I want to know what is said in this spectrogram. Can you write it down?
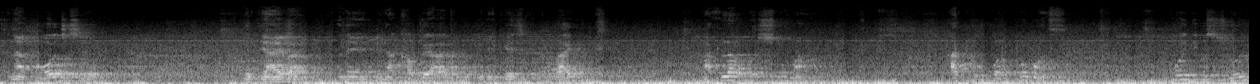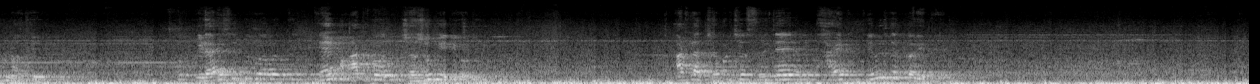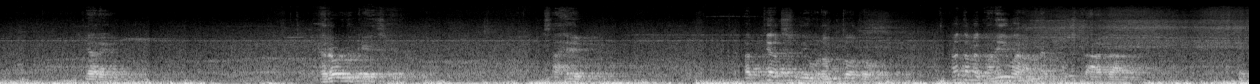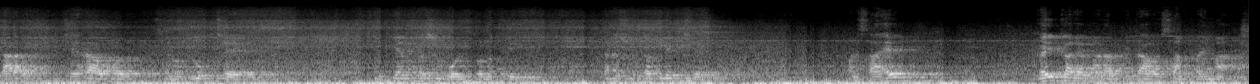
એના કોચ છે એ ત્યાં આવ્યા અને એના ખભે હાથ મૂકીને કહે છે કે ભાઈ, આટલા વર્ષોમાં, આટલું પરફોર્મન્સ કોઈ દિવસ જોયું નથી. તો પીડાય છે બાબતથી કેમ આટલો જજુમી રહ્યો આટલા જબરજસ્ત રીતે ફાઇટ કેવી રીતે કરી ત્યારે હેરોલ્ડ કહે છે, સાહેબ, અત્યાર સુધી હું રમતો હતો. અને તમે ઘણી વાર અમને પૂછતા હતા કે તારા ચહેરા ઉપર એનું દુઃખ છે? કેમ કશું બોલતો નથી? તને શું તકલીફ છે? પણ સાહેબ, ગઈકાલે મારા પિતા અવસાન પામ્યા.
